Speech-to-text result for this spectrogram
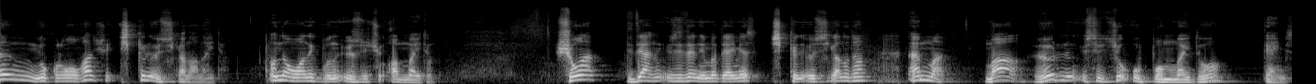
eng yuqori bo'lgan shu ikkini o'z ichiga ololmaydi undan bo'lgandan buni o'zi uchun olmaydi shunga didakning o'zida nima deymiz ikkini o'z ichiga oladi ammo ma hurning ustida u bo'lmaydi deymiz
